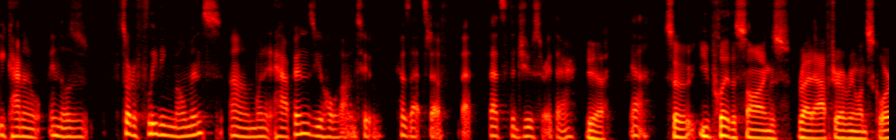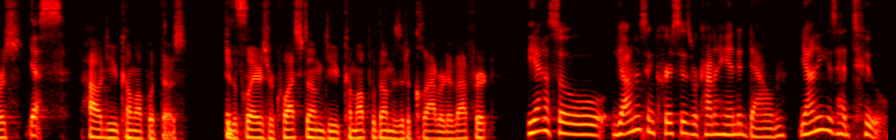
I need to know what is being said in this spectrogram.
you kind of in those sort of fleeting moments um, when it happens, you hold on to because that stuff that that's the juice right there. Yeah. Yeah. So you play the songs right after everyone scores. Yes. How do you come up with those? Do It's- the players request them? Do you come up with them? Is it a collaborative effort? Yeah. So Giannis and Khris's were kind of handed down. Yanni has had two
